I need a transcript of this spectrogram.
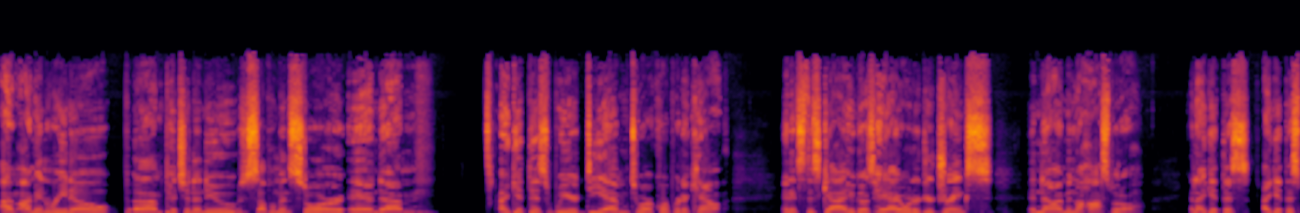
I'm, I'm in Reno um, pitching a new supplement store, and um, I get this weird DM to our corporate account, and it's this guy who goes, "Hey, I ordered your drinks, and now I'm in the hospital." And I get this, I get this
